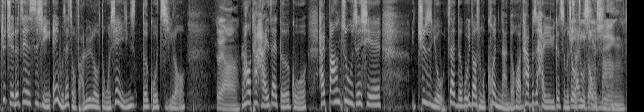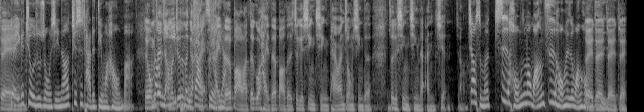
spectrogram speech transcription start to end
就觉得这件事情，哎，我在走法律漏洞。我现在已经是德国籍了，对啊，然后他还在德国，还帮助这些。就是有在德国遇到什么困难的话，他不是还有一个什么救助中心？对对，一个救助中心，然后就是他的电话号码。对，我们在讲的就是那个海海德堡啦，德国海德堡的这个性侵台湾中心的这个性侵的案件，这样叫什么志宏？什么王志宏还是王宏？对对对对。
